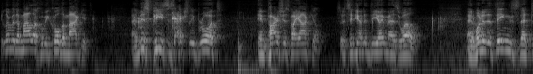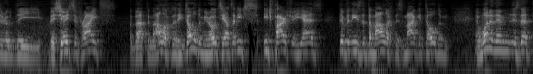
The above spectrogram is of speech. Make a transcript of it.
He learned with a Malach who we call the Magid. And this piece is actually brought in Parshas Vayakhel. So it's in Yonah Diyom as well. And one of the things that the, the Beis Yosef writes about the Malach that he told him, he wrote, see, outside each, each Parsha he has different things that the Malach, this Magid told him. And one of them is that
